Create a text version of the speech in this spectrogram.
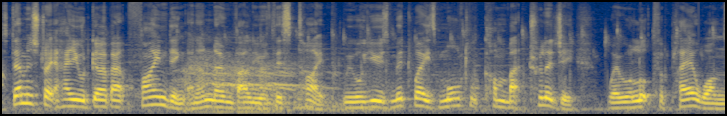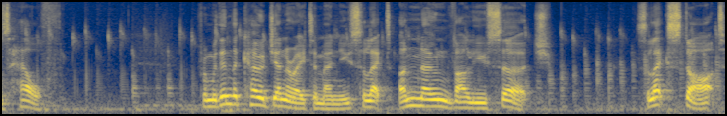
To demonstrate how you would go about finding an unknown value of this type, we will use Midway's Mortal Kombat trilogy, where we'll look for player 1's health. From within the code generator menu, select Unknown Value Search. Select Start,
